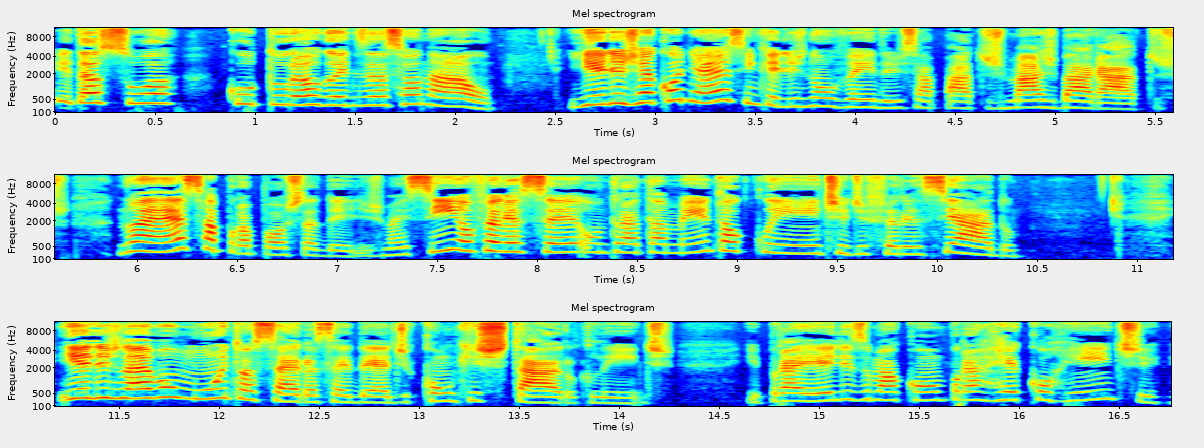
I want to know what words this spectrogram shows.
e da sua cultura organizacional. E eles reconhecem que eles não vendem os sapatos mais baratos. Não é essa a proposta deles, mas sim oferecer um tratamento ao cliente diferenciado. E eles levam muito a sério essa ideia de conquistar o cliente. E para eles, uma compra recorrente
